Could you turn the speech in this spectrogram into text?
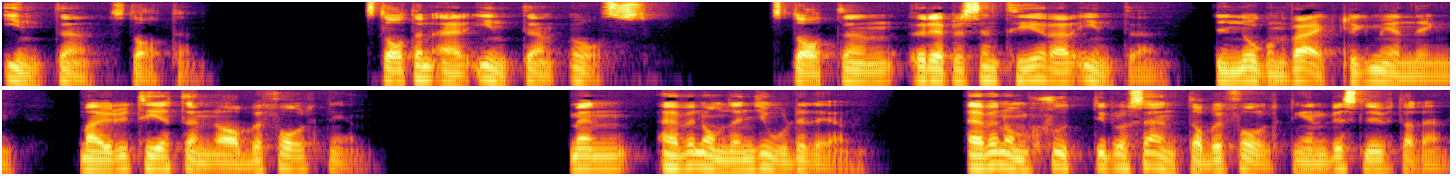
inte staten. Staten är inte oss. Staten representerar inte, i någon verklig mening, majoriteten av befolkningen. Men även om den gjorde det, även om 70% av befolkningen beslutade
